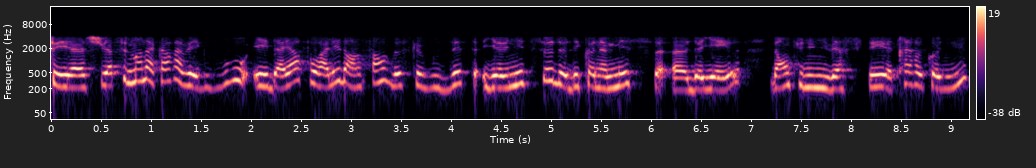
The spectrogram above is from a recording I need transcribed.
C'est, euh, je suis absolument d'accord avec vous. Et d'ailleurs, pour aller dans le sens de ce que vous dites, il y a une étude d'économistes euh, de Yale, donc une université très reconnue.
